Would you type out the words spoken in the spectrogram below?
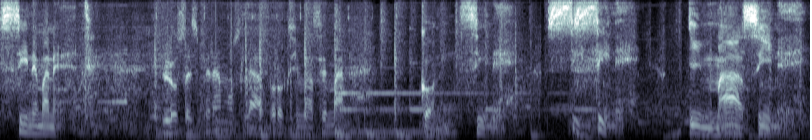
Cinemanet. Los esperamos la próxima semana con cine, cine y más cine.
